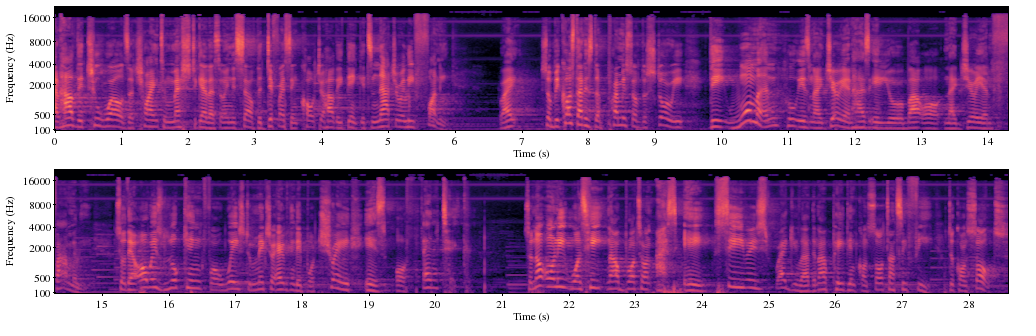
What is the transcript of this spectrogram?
And how the two worlds are trying to mesh together. So, in itself, the difference in culture, how they think, it's naturally funny, right? So, because that is the premise of the story, the woman who is Nigerian has a Yoruba or Nigerian family. So, they're always looking for ways to make sure everything they portray is authentic. So, not only was he now brought on as a series regular, they now paid him consultancy fee to consult.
